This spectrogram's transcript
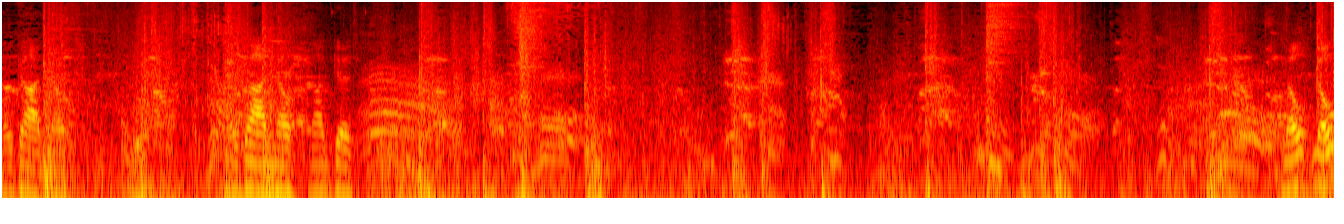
Oh god, no. Oh god, no. Not good. Nope, nope.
